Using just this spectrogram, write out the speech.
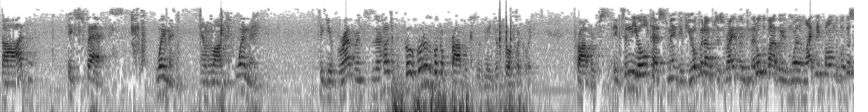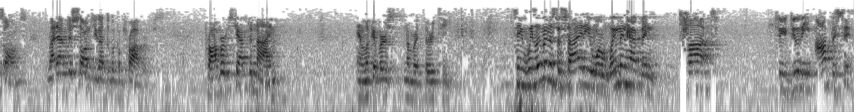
God expects women and wants women to give reverence to their husband. Go, go to the book of Proverbs with me just real quickly. Proverbs. It's in the Old Testament. If you open up just right in the middle of the Bible, you more than likely found the book of Psalms. Right after Psalms, you got the book of Proverbs. Proverbs chapter 9, and look at verse number 13. See, we live in a society where women have been taught to do the opposite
